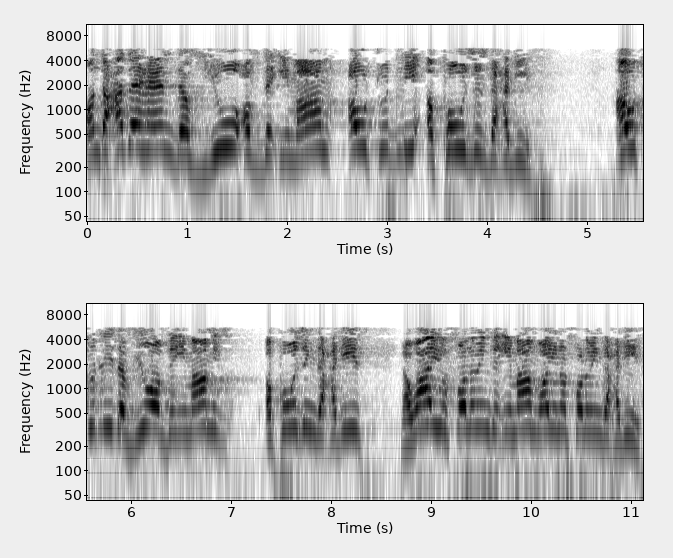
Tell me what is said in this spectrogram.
On the other hand, the view of the Imam outwardly opposes the hadith. Outwardly, the view of the Imam is opposing the hadith. Now why are you following the Imam? Why are you not following the hadith?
